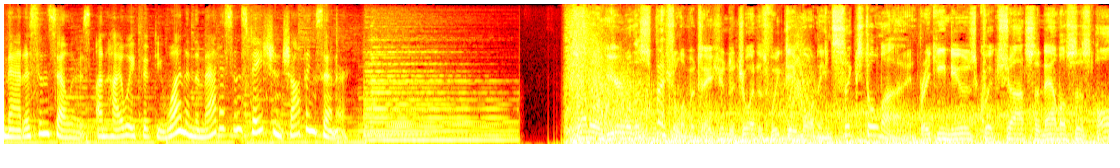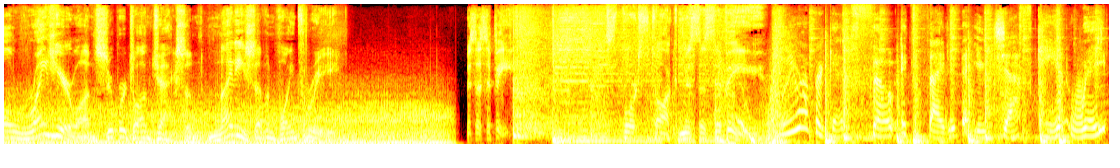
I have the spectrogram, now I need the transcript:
Madison Cellars on Highway 51 in the Madison Station Shopping Center here with a special invitation to join us weekday morning, 6 to 9. Breaking news, quick shots, analysis, all right here on Super Talk Jackson 97.3. Mississippi. Sports Talk Mississippi. Do you ever get so excited that you just can't wait?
